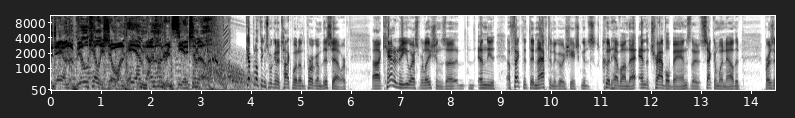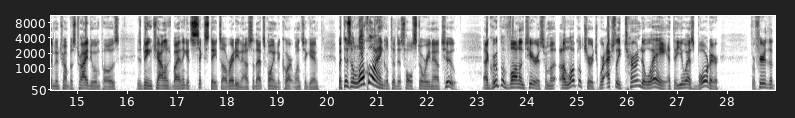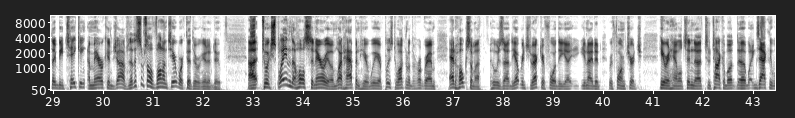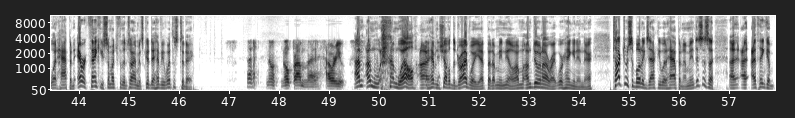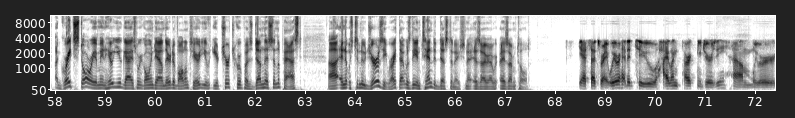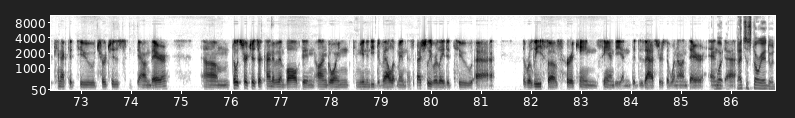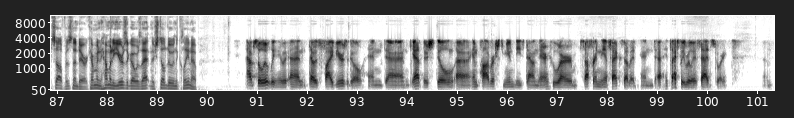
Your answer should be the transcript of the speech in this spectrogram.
Today on The Bill Kelly Show on AM 900 CHML. A couple of things we're going to talk about on the program this hour. Uh, Canada U.S. relations uh, and the effect that the NAFTA negotiations could have on that, and the travel bans, the second one now that President Trump has tried to impose, is being challenged by, I think it's six states already now, so that's going to court once again. But there's a local angle to this whole story now, too. A group of volunteers from a, a local church were actually turned away at the U.S. border for fear that they'd be taking American jobs. Now, this was all volunteer work that they were going to do. Uh, to explain the whole scenario and what happened here, we are pleased to welcome to the program Ed Hoeksema, who is uh, the outreach director for the uh, United Reformed Church here in Hamilton, uh, to talk about uh, exactly what happened. Eric, thank you so much for the time. It's good to have you with us today. Ah, no, no problem. Uh, how are you? I'm I'm I'm well. I haven't shoveled the driveway yet, but I mean, you know, I'm I'm doing all right. We're hanging in there. Talk to us about exactly what happened. I mean, this is a, a I think a, a great story. I mean, here you guys were going down there to volunteer. You, your church group has done this in the past, uh, and it was to New Jersey, right? That was the intended destination, as I as I'm told. Yes, that's right. We were headed to Highland Park, New Jersey. Um, we were connected to churches down there. Um, those churches are kind of involved in ongoing community development, especially related to uh, the relief of Hurricane Sandy and the disasters that went on there. And what, uh, that's a story into itself, isn't it, Eric? I mean, how many years ago was that, and they're still doing the cleanup? Absolutely, and that was five years ago. And uh, yeah, there's still uh, impoverished communities down there who are suffering the effects of it, and uh, it's actually really a sad story. Um,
